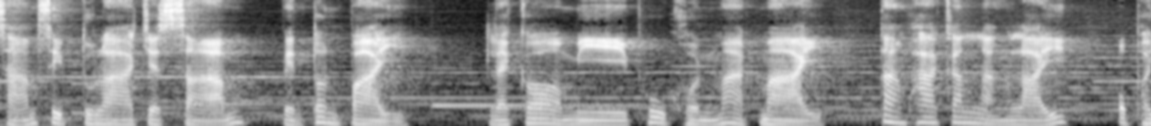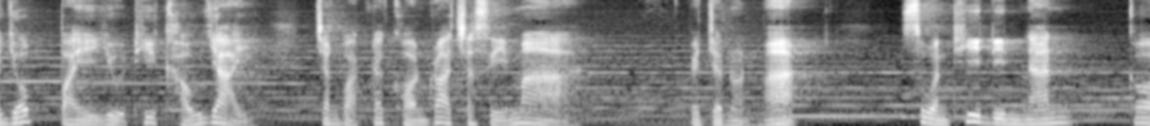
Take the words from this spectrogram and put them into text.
30 ตุลา 73 เป็นต้นไป และก็มีผู้คนมากมายต่างพากันหลั่งไหล อพยพไปอยู่ที่เขาใหญ่ จังหวัดนครราชสีมา เป็นจำนวนมาก ส่วนที่ดินนั้นก็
